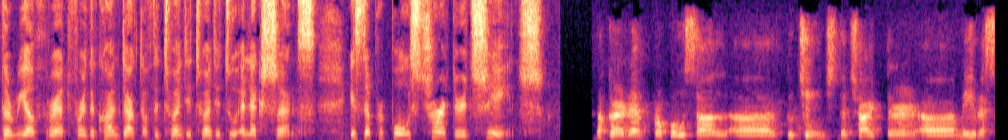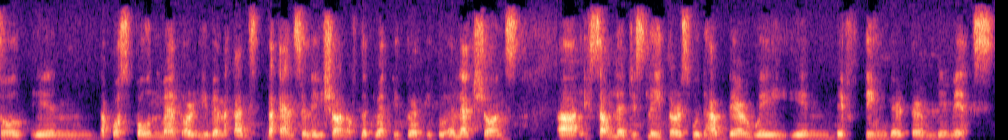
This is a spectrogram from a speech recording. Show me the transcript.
the real threat for the conduct of the 2022 elections is the proposed charter change. The current proposal uh, to change the charter uh, may result in the postponement or even the cancellation of the 2022 elections uh, if some legislators would have their way in lifting their term limits.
